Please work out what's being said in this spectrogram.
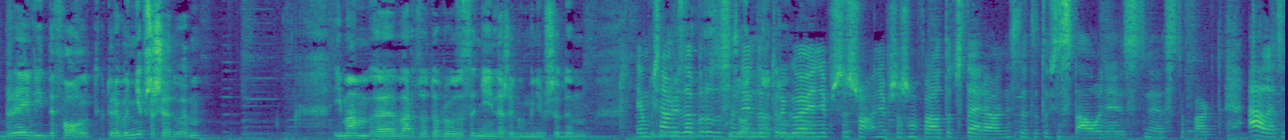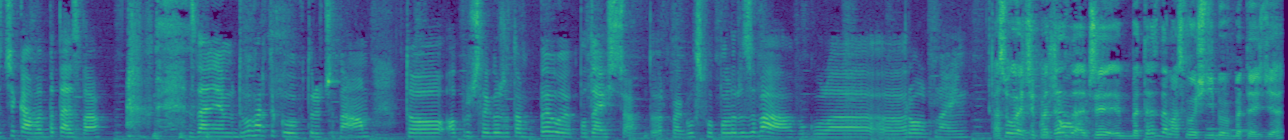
Bravely Default, którego nie przeszedłem. I mam e, bardzo dobre uzasadnienie, dlaczego go nie przeszedłem. Ja dobre że jestem uzasadnienie, do którego ja nie przeszłam, nie przeszłam Fallouta 4, ale niestety to się stało, nie jest, nie jest to fakt. Ale co ciekawe, Bethesda, zdaniem dwóch artykułów, które czytałam, to oprócz tego, że tam były podejścia do RPGów, spopularyzowała w ogóle e, roleplaying. A słuchaj, czy Bethesda, czy Bethesda ma swoją siedzibę w Bethesdzie?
